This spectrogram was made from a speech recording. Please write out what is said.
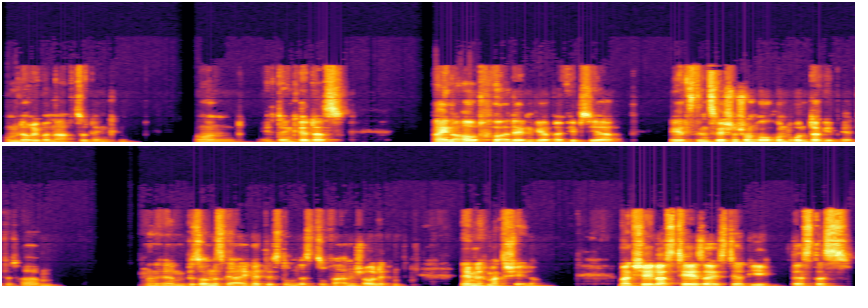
um darüber nachzudenken. Und ich denke, dass ein Autor, den wir bei Fipsia jetzt inzwischen schon hoch und runter gebetet haben, ähm, besonders geeignet ist, um das zu veranschaulichen, nämlich Max Scheler. Max Schelers These ist ja die, dass das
